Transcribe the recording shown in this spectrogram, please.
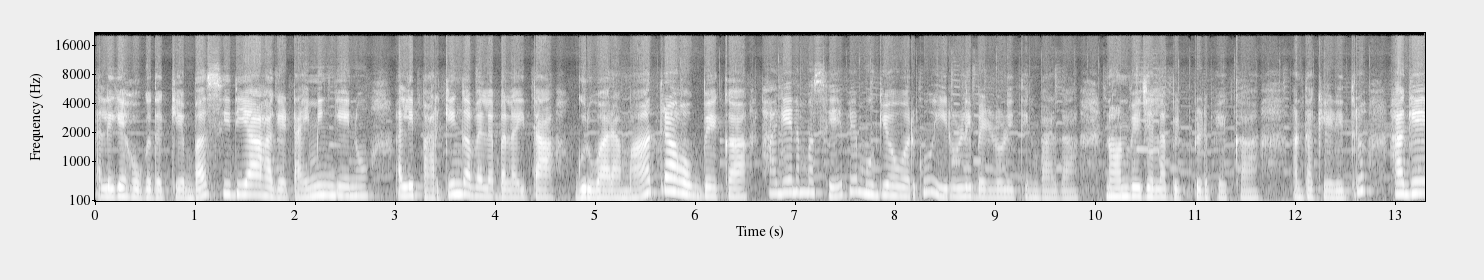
ಅಲ್ಲಿಗೆ ಹೋಗೋದಕ್ಕೆ ಬಸ್ ಇದೆಯಾ? ಹಾಗೆ ಟೈಮಿಂಗ್ ಏನು? ಅಲ್ಲಿ ಪಾರ್ಕಿಂಗ್ ಅವೈಲೇಬಲ್ ಐತಾ ಗುರುವಾರ ಮಾತ್ರ ಹೋಗಬೇಕಾ? ಹಾಗೆ ನಮ್ಮ ಸೇವೆ ಮುಗಿಯೋವರೆಗೂ ಈರುಳ್ಳಿ, ಬೆಳ್ಳುಳ್ಳಿ ತಿನ್ನಬಾರ್ದಾ ನಾನ್ ವೆಜ್ ಎಲ್ಲ ಬಿಟ್ಬಿಡ್ಬೇಕಾ? ಅಂತ ಕೇಳಿದರು. ಹಾಗೆ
